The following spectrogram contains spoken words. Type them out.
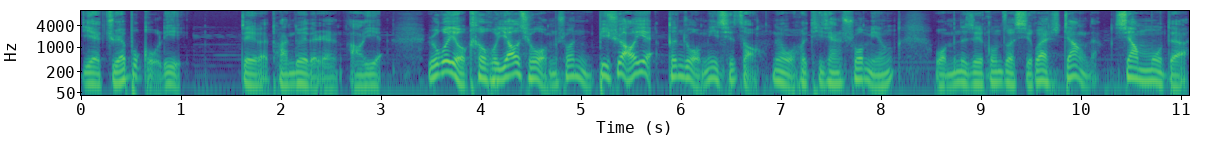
也绝不鼓励。这个团队的人熬夜，如果有客户要求我们说你必须熬夜，跟着我们一起走，那我会提前说明我们的这个工作习惯是这样的：项目的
